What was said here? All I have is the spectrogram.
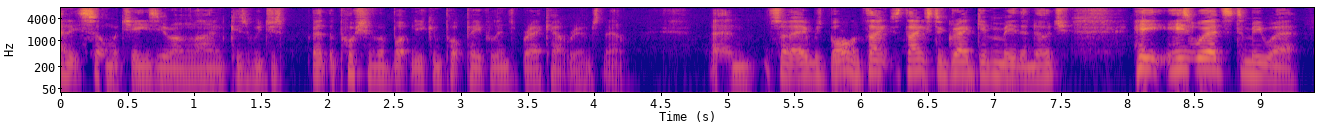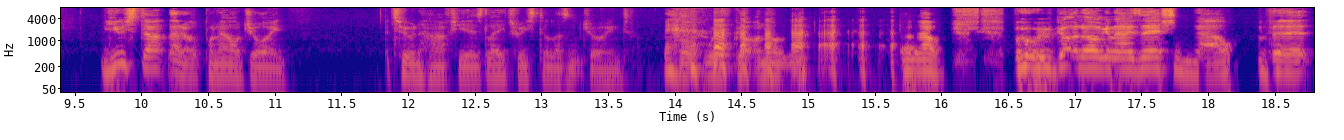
and it's so much easier online because we just at the push of a button you can put people into breakout rooms now. Um, so it was born. Thanks, thanks to Greg giving me the nudge. He, his words to me were, "You start that up and I'll join." Two and a half years later, he still hasn't joined. But we've got an, but we've got an organisation now that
